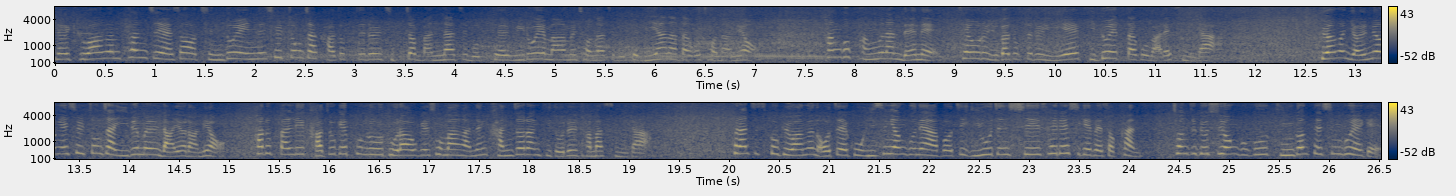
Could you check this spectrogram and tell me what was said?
네, 교황은 편지에서 진도에 있는 실종자 가족들을 직접 만나지 못해 위로의 마음을 전하지 못해 미안하다고 전하며 한국 방문한 내내 세월호 유가족들을 위해 기도했다고 말했습니다. 교황은 10명의 실종자 이름을 나열하며 하루빨리 가족의 품으로 돌아오길 소망하는 간절한 기도를 담았습니다. 프란치스코 교황은 어제 고 이승영 군의 아버지 이호진 씨 세례식에 배석한 천주교 수영고구 김건태 신부에게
